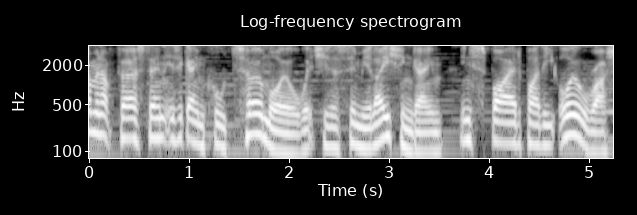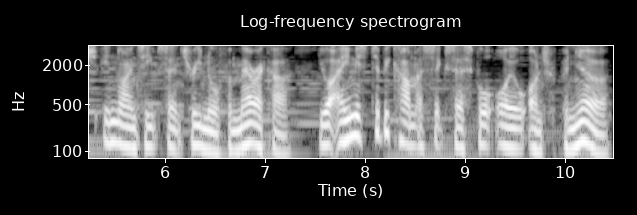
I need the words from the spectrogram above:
Coming up first then is a game called Turmoil which is a simulation game inspired by the oil rush in 19th century North America. Your aim is to become a successful oil entrepreneur,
